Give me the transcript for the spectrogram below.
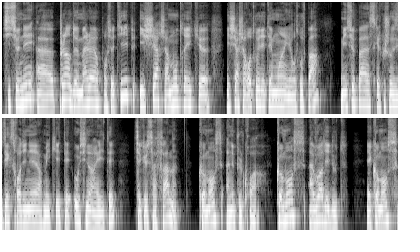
si ce n'est euh, plein de malheurs pour ce type. Il cherche à montrer que, il cherche à retrouver des témoins, il les retrouve pas. Mais il se passe quelque chose d'extraordinaire, mais qui était aussi dans la réalité, c'est que sa femme commence à ne plus le croire, commence à avoir des doutes et commence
